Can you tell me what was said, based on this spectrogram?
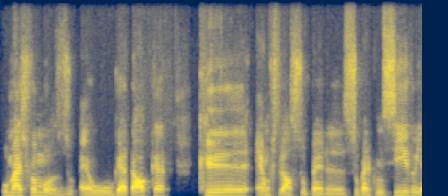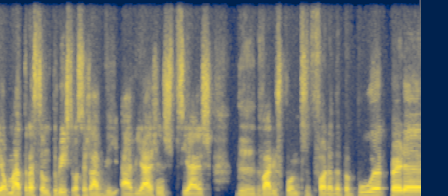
O mais famoso é o Garoca, que é um festival super, super conhecido e é uma atração turística, ou seja, há, vi, há viagens especiais de, de, vários pontos de fora da Papua para,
